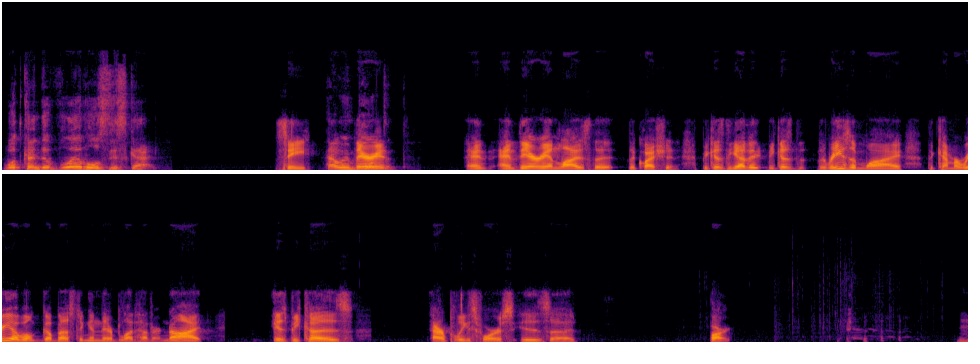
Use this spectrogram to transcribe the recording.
What kind of level is this guy? See, How There it- important? and and therein lies the the question because the other because the, the reason why the Camarilla won't go busting in their bloodhound or not is because our police force is uh Bart. Hmm.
